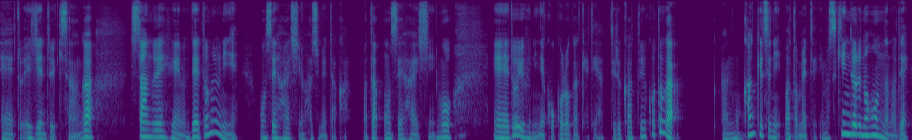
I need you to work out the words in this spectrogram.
えっ、と、エージェントゆきさんが、スタンド FM でどのようにね、音声配信を始めたか、また音声配信を、えー、どういうふうにね、心がけてやってるかということが、あの簡潔にまとめています。Kindle の本なので、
